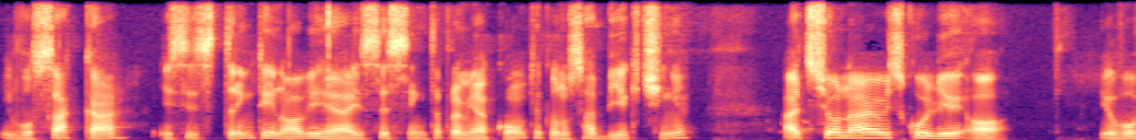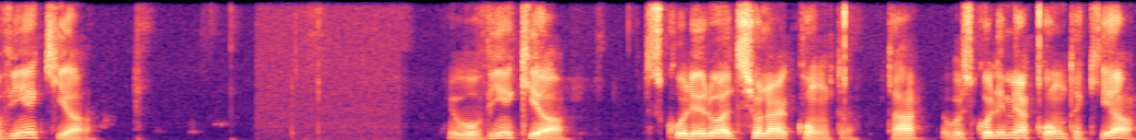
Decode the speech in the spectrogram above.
e vou sacar esses R$ 39,60 para minha conta, que eu não sabia que tinha. Adicionar, eu escolher, ó, eu vou vir aqui, ó. Eu vou vir aqui, ó. Escolher ou adicionar conta, tá? Eu vou escolher minha conta aqui, ó.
